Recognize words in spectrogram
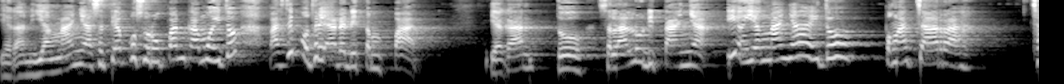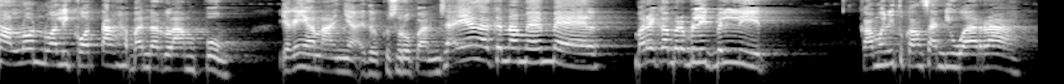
Ya kan? Yang nanya setiap kesurupan kamu itu pasti Putri ada di tempat. Ya kan? Tuh selalu ditanya. Iya yang nanya itu pengacara calon wali kota Bandar Lampung. Ya kan yang nanya itu kesurupan. Saya nggak kena memel. Mereka berbelit-belit. Kamu ini tukang sandiwara.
